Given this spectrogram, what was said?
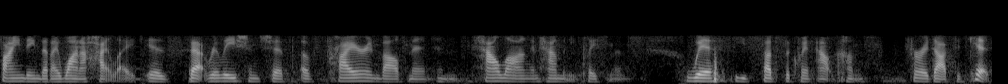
finding that I want to highlight is that relationship of prior involvement and how long and how many placements with these subsequent outcomes for adopted kids.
